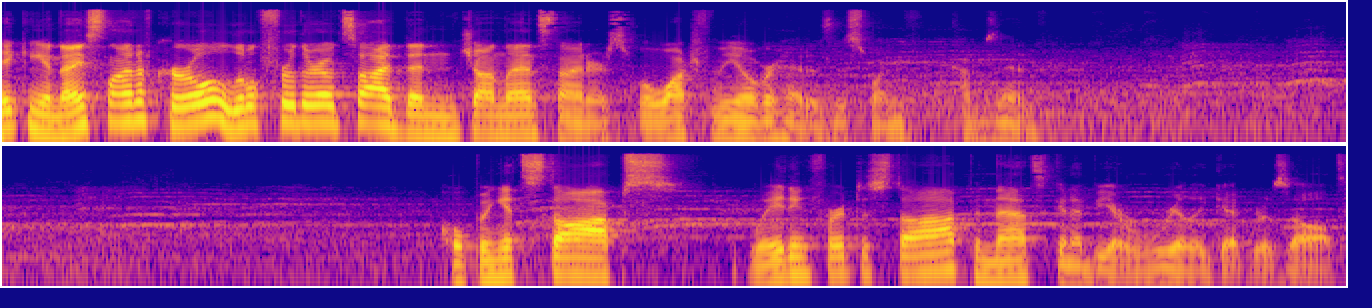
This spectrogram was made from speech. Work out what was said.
Taking a nice line of curl, a little further outside than John Landsteiner's. We'll watch from the overhead as this one comes in. hoping it stops, waiting for it to stop, and that's going to be a really good result.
